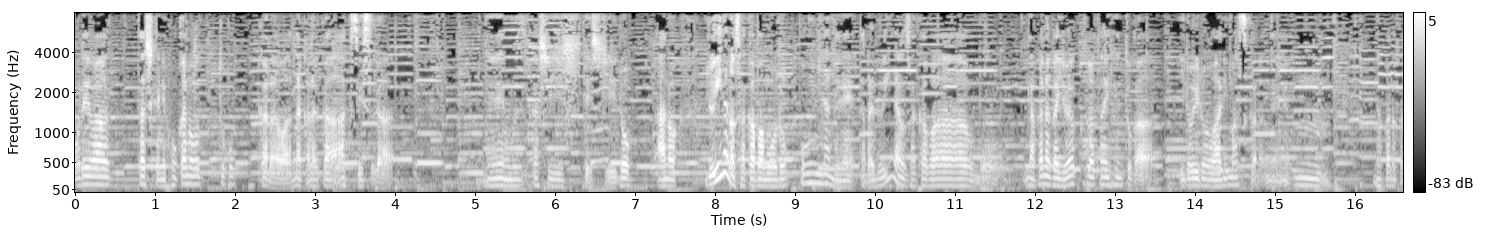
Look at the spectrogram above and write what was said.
これは確かに他のとこからはなかなかアクセスがね、難しいですし、あの、ルイナの酒場も六本木なんでね、ただルイナの酒場もなかなか予約が大変とか、いろいろありますからね。うん。なかなか、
